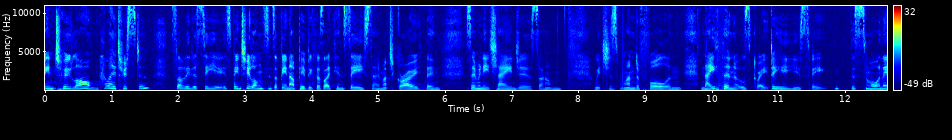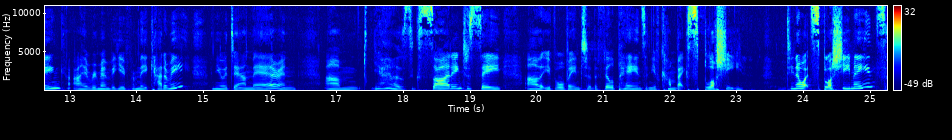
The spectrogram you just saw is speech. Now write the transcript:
been too long. Hello, Tristan. It's lovely to see you. It's been too long since I've been up here because I can see so much growth and so many changes, um, which is wonderful. And Nathan, it was great to hear you speak this morning. I remember you from the academy, and you were down there, and um, yeah, it was exciting to see uh, that you've all been to the Philippines and you've come back sploshy. Do you know what sploshy means?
